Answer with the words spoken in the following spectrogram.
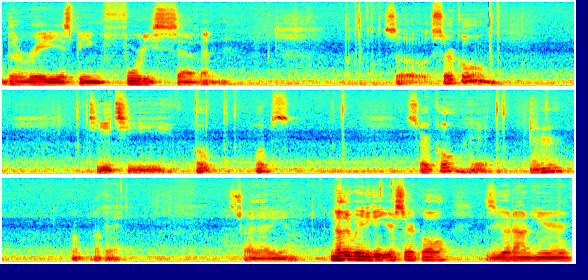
the radius being 47. So circle, TT, oh, whoops, circle, hit enter. Oh, okay, let's try that again. Another way to get your circle is to go down here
